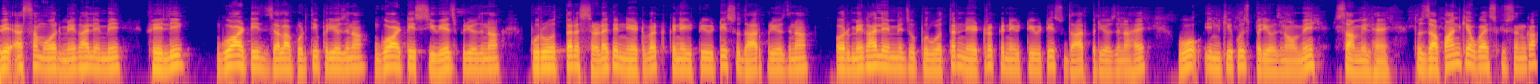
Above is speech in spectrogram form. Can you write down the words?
वे असम और मेघालय में फैली गुवाहाटी जलापूर्ति परियोजना, गुवाहाटी सीवेज परियोजना पूर्वोत्तर सड़क नेटवर्क कनेक्टिविटी सुधार परियोजना और मेघालय में जो पूर्वोत्तर नेटवर्क कनेक्टिविटी सुधार परियोजना है, वो इनकी कुछ परियोजनाओं में शामिल हैं। तो जापान क्या होगा इस क्वेश्चन का?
